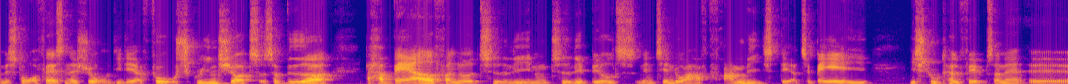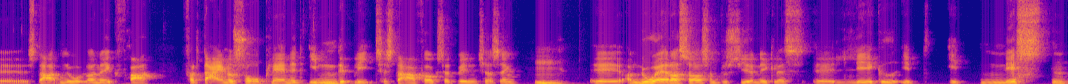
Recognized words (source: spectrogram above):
med stor fascination, de der få screenshots og så videre, der har været fra noget tidlige, nogle tidlige builds, Nintendo har haft fremvist der tilbage i, i slut 90'erne, øh, starten 0'erne, ikke? Fra, fra Dinosaur Planet, inden det blev til Star Fox Adventures. Ikke? Mm. Øh, og nu er der så, som du siger, Niklas, øh, lækket et, et næsten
